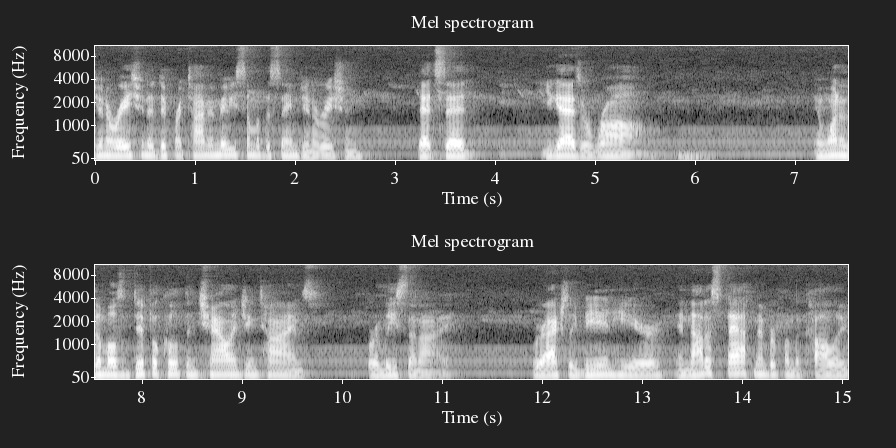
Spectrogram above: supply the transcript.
generation, a different time, and maybe some of the same generation that said, you guys are wrong. In one of the most difficult and challenging times for Lisa and I, we're actually being here and not a staff member from the college,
